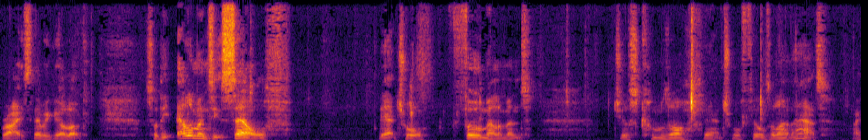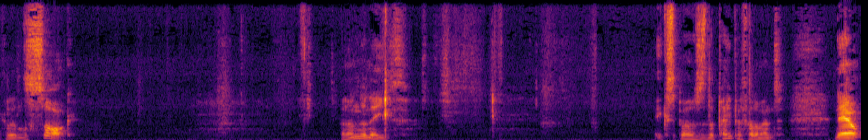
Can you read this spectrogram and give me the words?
Right, there we go. Look. So the element itself, the actual foam element, just comes off the actual filter like that, like a little sock. And underneath exposes the paper filament. Now,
